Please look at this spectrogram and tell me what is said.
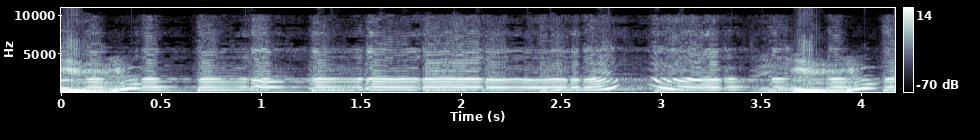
Mm-hmm. Mm-hmm.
